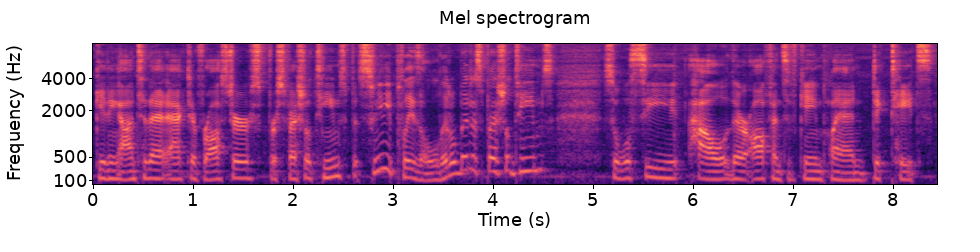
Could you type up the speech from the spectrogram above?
getting onto that active roster for special teams, but Sweeney plays a little bit of special teams. So we'll see how their offensive game plan dictates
